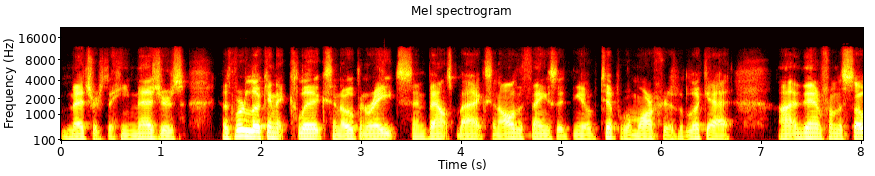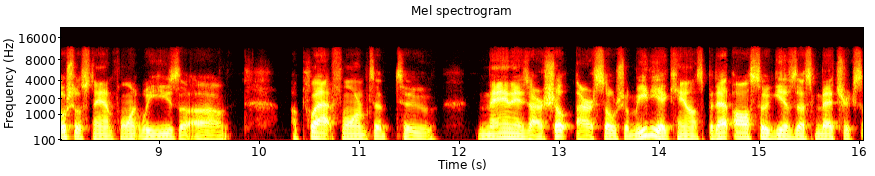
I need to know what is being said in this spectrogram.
metrics that he measures. Because we're looking at clicks and open rates and bounce backs and all the things that you know typical marketers would look at. Uh, and then from the social standpoint we use a, a, a platform to to manage our show, our social media accounts, but that also gives us metrics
